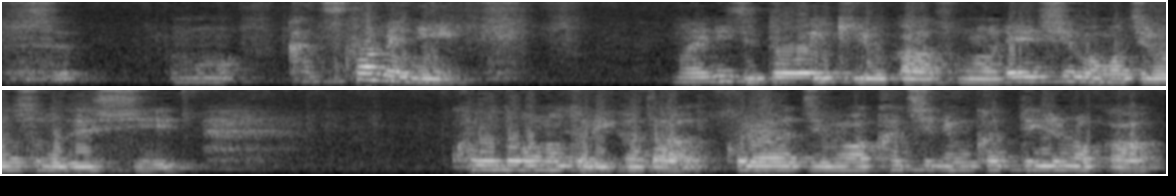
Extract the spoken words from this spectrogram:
すもう勝つために毎日どう生きるかその練習ももちろんそうですし行動の取り方これは自分は勝ちに向かっているのかっ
